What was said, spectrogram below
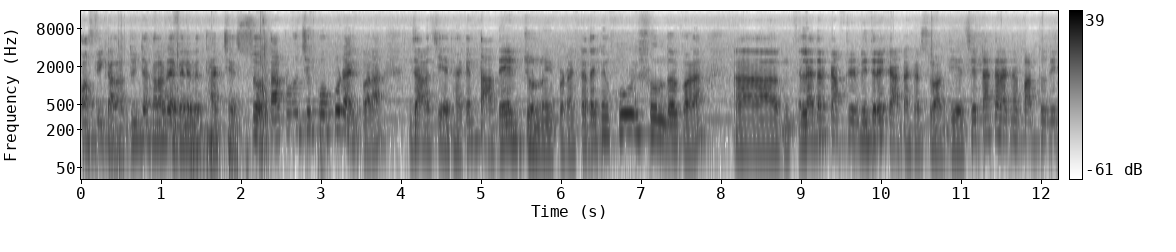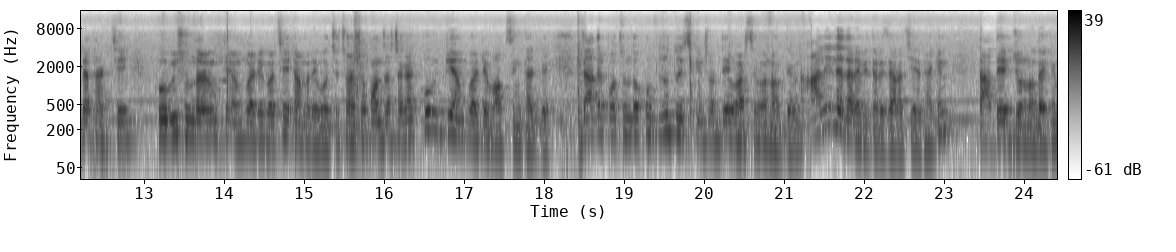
কফি কালার দুইটা কালার অ্যাভেলেবেল থাকছে। সো তারপর হচ্ছে কোকোডাইল করা। যারা চেয়ে থাকেন, তাদের জন্য এই প্রোডাক্টটা দেখেন খুবই সুন্দর করা। লেদার ক্রাফটের ভিতরে কার রাখার স্লট দিয়েছে। টাকা রাখার পার্থ দুইটা থাকছে। খুবই সুন্দর এবং পিএম কোয়ালিটি করছে এটা আমরা দেবো হচ্ছে ছয়শো পঞ্চাশ টাকা। খুবই পিএম কোয়ালিটি বক্সিং থাকবে। যাদের পছন্দ, খুব দ্রুত স্ক্রিনশট দিয়ে হোয়াটসঅ্যাপে নক দেবেন। আলি লেদারের ভিতরে যারা চেয়ে থাকেন, তাদের জন্য দেখেন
